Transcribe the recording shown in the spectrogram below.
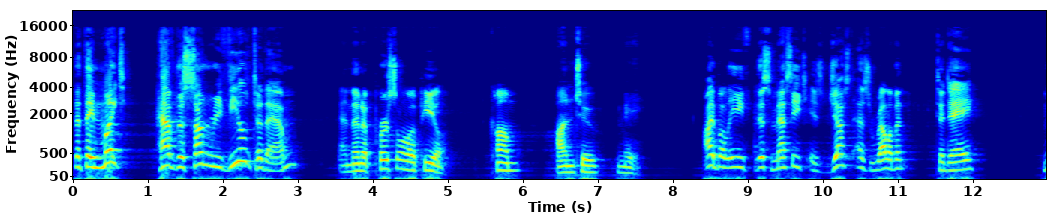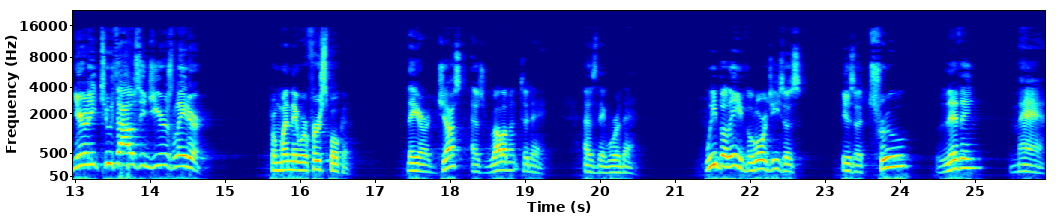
that they might have the Son revealed to them, and then a personal appeal. Come unto me. I believe this message is just as relevant today, nearly 2,000 years later from when they were first spoken. They are just as relevant today. as they were then. We believe the Lord Jesus is a true, living man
